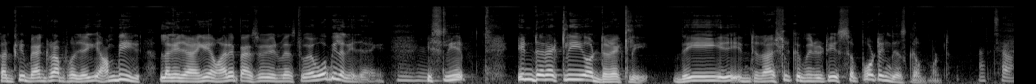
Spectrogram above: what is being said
कंट्री बैंक हो जाएगी हम भी लगे जाएँगे हमारे पैसे जो इन्वेस्ट हुए हैं वो भी लगे जाएँगे। इसलिए इनडायरेक्टली और directly the international community is supporting this government अच्छा।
